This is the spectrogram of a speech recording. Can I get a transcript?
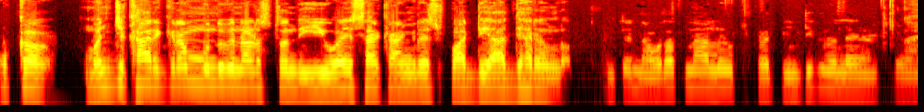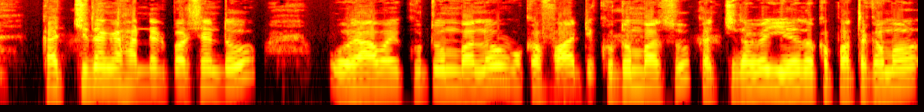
ఒక మంచి కార్యక్రమం ముందుకు నడుస్తుంది ఈ వైఎస్ఆర్ కాంగ్రెస్ పార్టీ ఆధ్వర్యంలో. అంటే నవరత్నాలు ప్రతి ఇంటికి వెళ్ళాయంటే ఖచ్చితంగా హండ్రెడ్ పర్సెంట్ యాభై కుటుంబాల్లో ఒక ఫార్టీ కుటుంబాస్ ఖచ్చితంగా ఏదో ఒక పథకము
